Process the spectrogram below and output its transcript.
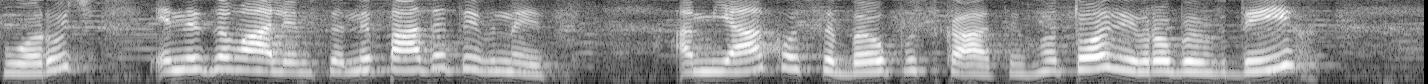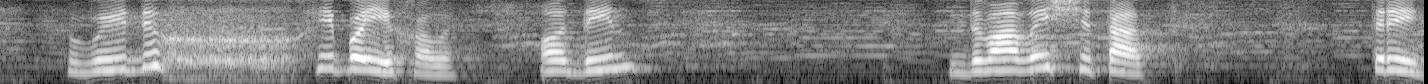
поруч. І не завалюємося, не падати вниз, а м'яко себе опускати. Готові? Робимо вдих, видих і поїхали. Один, два, вище таз. Три,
